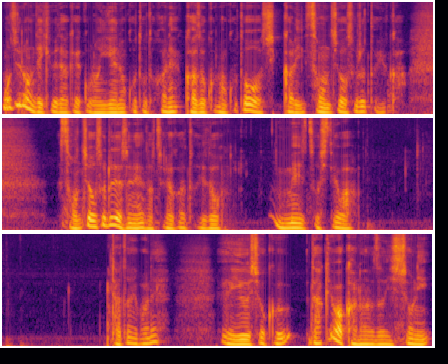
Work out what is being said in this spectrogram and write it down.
もちろんできるだけこの家のこととかね、家族のことをしっかり尊重するというか、尊重するですねどちらかというとイメージとしては。例えばね夕食だけは必ず一緒に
